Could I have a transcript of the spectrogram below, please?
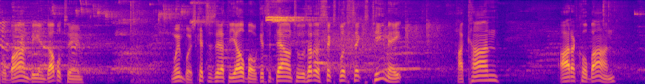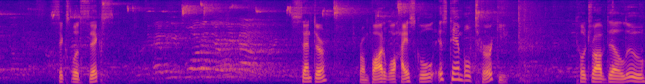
Coban being double teamed. Winbush catches it at the elbow, gets it down to his other six foot six teammate, Hakan Atakoban, six foot six. Center from Bardwell High School, Istanbul, Turkey. Coach Rob Delu,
